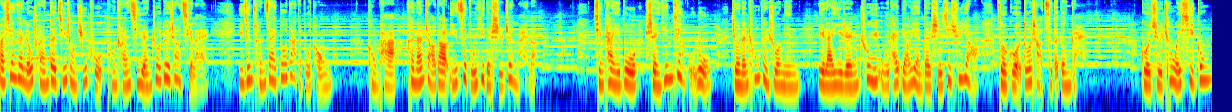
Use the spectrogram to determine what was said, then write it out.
把现在流传的几种曲谱同传奇原著对照起来，已经存在多大的不同？恐怕很难找到一字不易的实证来了。请看一部《沈英鉴古录》，就能充分说明历来艺人出于舞台表演的实际需要，做过多少次的更改。过去称为戏功，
